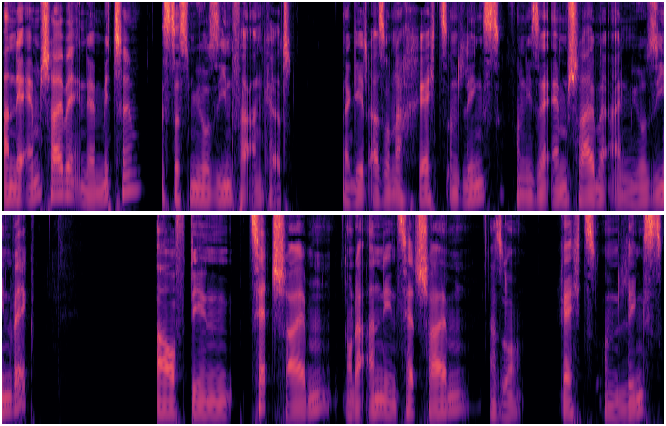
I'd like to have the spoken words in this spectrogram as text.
An der M-Scheibe in der Mitte ist das Myosin verankert. Da geht also nach rechts und links von dieser M-Scheibe ein Myosin weg. Auf den Z-Scheiben oder an den Z-Scheiben, also rechts und links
